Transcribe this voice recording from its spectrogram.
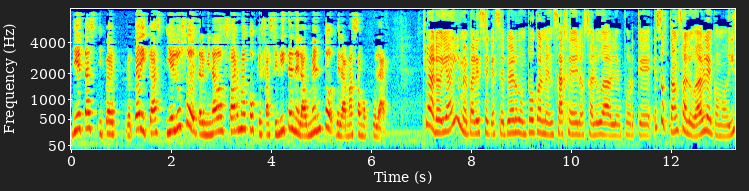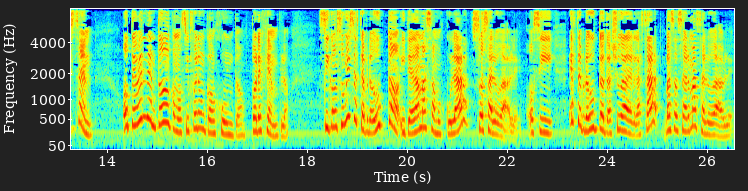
dietas hiperproteicas y el uso de determinados fármacos que faciliten el aumento de la masa muscular. Claro, y ahí me parece que se pierde un poco el mensaje de lo saludable, porque ¿eso es tan saludable como dicen? O te venden todo como si fuera un conjunto. Por ejemplo, si consumís este producto y te da masa muscular, sos saludable. O si este producto te ayuda a adelgazar, vas a ser más saludable.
